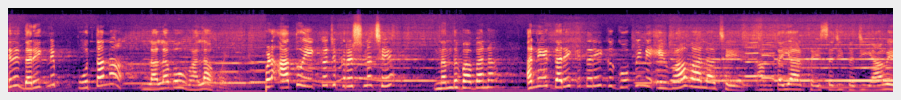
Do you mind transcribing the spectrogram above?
એને દરેકને પોતાના લાલા બહુ વાલા હોય. પણ આ તો એક જ કૃષ્ણ છે, નંદ બાબાના, અને દરેક દરેક ગોપીને એવા વાલા છે. આમ તૈયાર થઈ, સજી ધજી આવે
